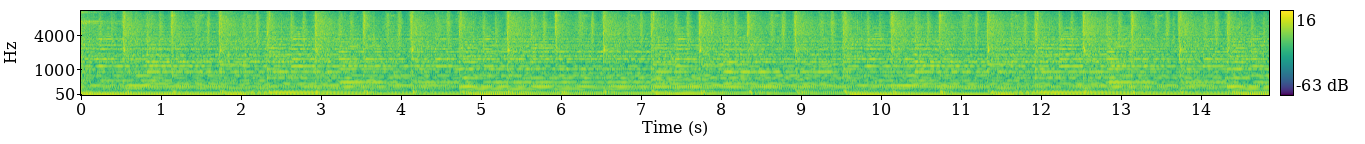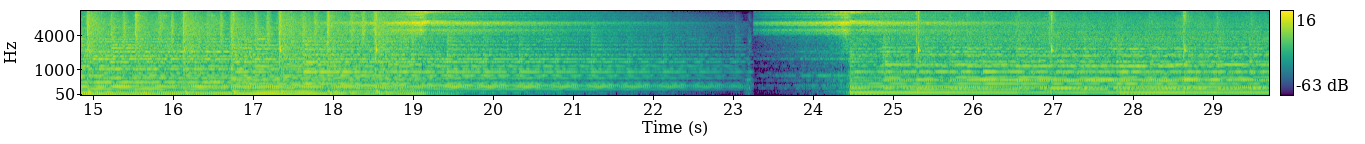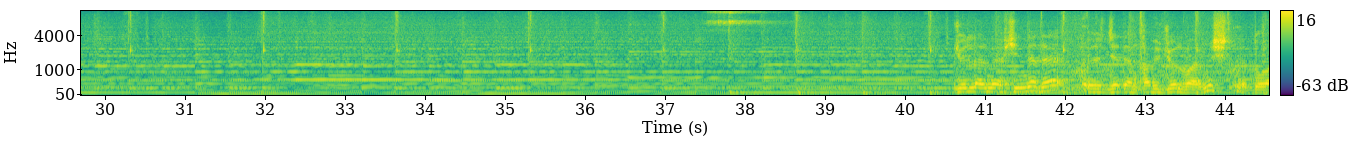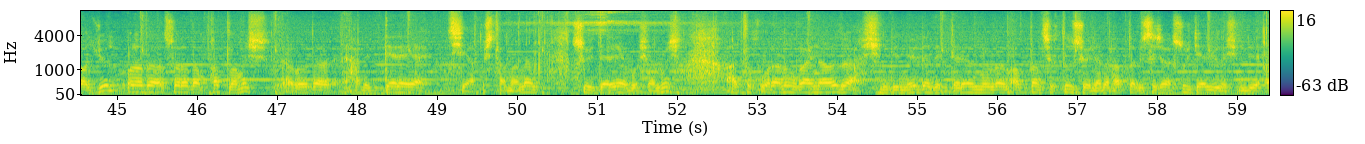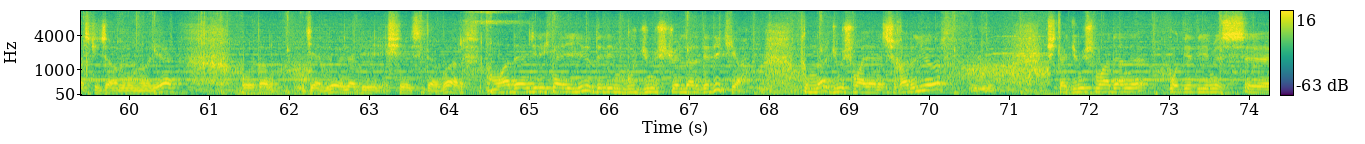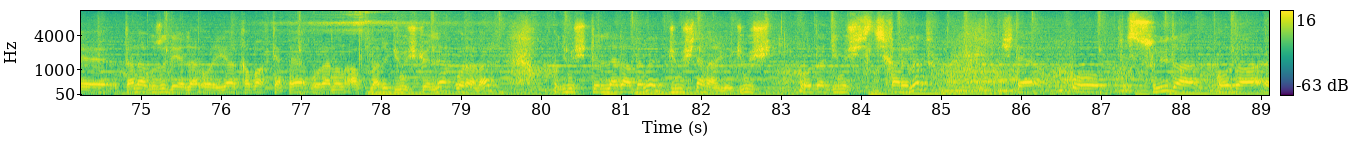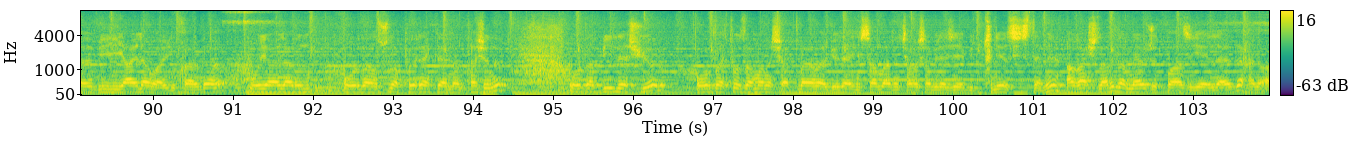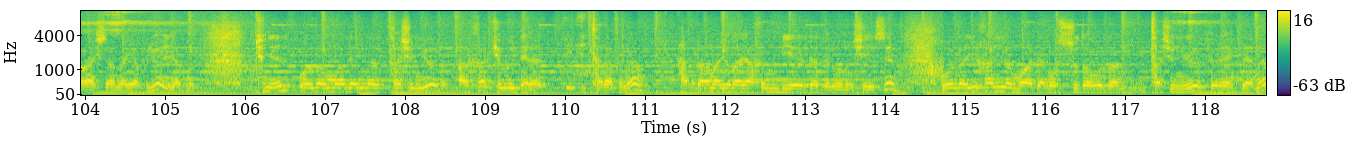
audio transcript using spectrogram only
Göller mevkiinde de önceden tabii göl varmış, doğal göl. Orada sonradan patlamış. Orada hani dereye şey yapmış tamamen. Suyu dereye boşalmış. Artık oranın kaynağı da şimdi nerededir? Derenin oradan alttan çıktığı söylenir. Hatta bir sıcak su geliyor şimdi eski caminin oraya. Oradan geliyor. Öyle bir şeysi de var. Madencilikle ilgili dediğim bu gümüş göller dedik ya. Bunlar gümüş madeni çıkarılıyor. İşte gümüş madeni o dediğimiz e, dana kuzu derler oraya Kabaktepe oranın altları gümüş göller oralar. O gümüş göller adını gümüşten alıyor. Gümüş orada gümüş çıkarılıp işte o suyu da orada e, bir yayla var yukarıda. O yaylanın oradan suda pörenklerden taşınıp orada birleşiyor. Oradaki o zamanın şartlarına göre insanların çalışabileceği bir tünel sistemi. Ağaçları da mevcut bazı yerlerde. Hani ağaçlarla yapılıyor ya bu. Tünel oradan madenler taşınıyor arka kömürdere tarafına. Hatta ana yola yakın bir yerdedir onun şeysi. Orada yıkanıyor maden. O su da oradan taşınıyor pörenklerle.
